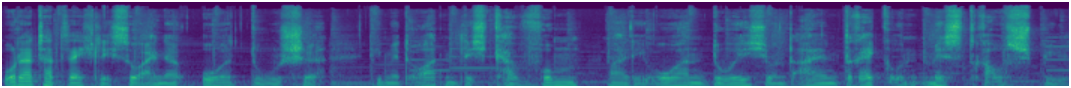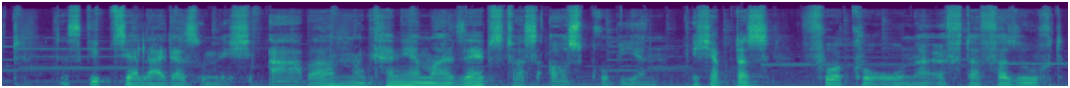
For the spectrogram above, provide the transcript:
Oder tatsächlich so eine Ohrdusche, die mit ordentlich Kavum mal die Ohren durch und allen Dreck und Mist rausspült. Das gibt's ja leider so nicht, aber man kann ja mal selbst was ausprobieren. Ich habe das vor Corona öfter versucht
